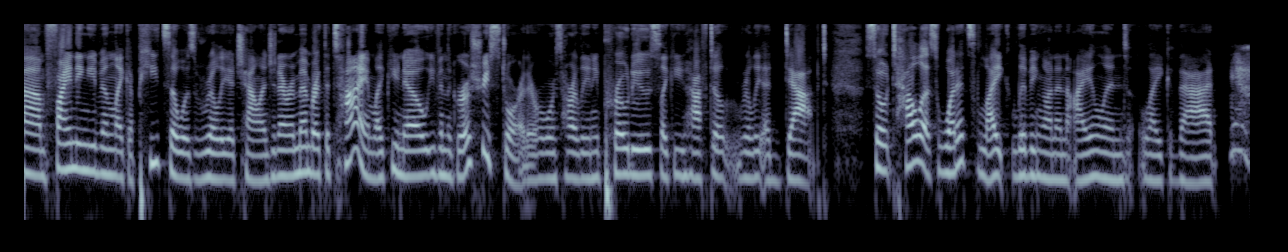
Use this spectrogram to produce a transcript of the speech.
um, finding even like a pizza was really a challenge. And I remember at the time, like, you know, even the grocery store, there was hardly any produce. Like you have to really adapt. So tell us what it's like living on an island like that. Yeah.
